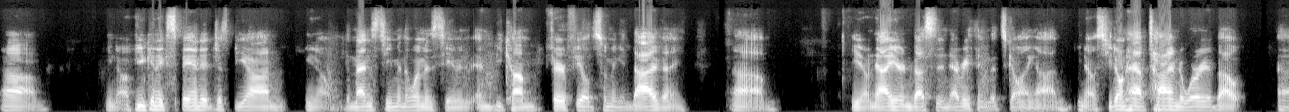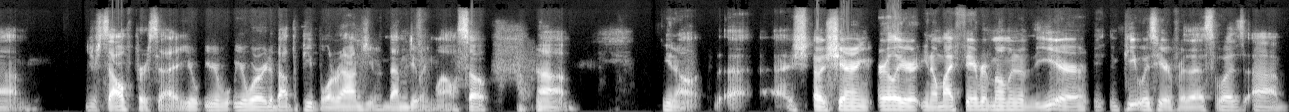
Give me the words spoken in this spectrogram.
um, you know if you can expand it just beyond you know the men's team and the women's team and, and become fairfield swimming and diving um, you know now you're invested in everything that's going on you know so you don't have time to worry about um, yourself per se. You're, you're, you're worried about the people around you and them doing well. So um, you know uh, I was sharing earlier, you know, my favorite moment of the year, and Pete was here for this, was, um,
